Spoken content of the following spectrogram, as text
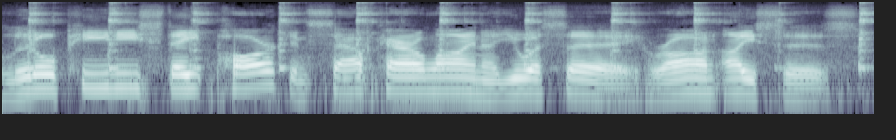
Little Pee Dee State Park in South Carolina, USA. Ron Ices.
